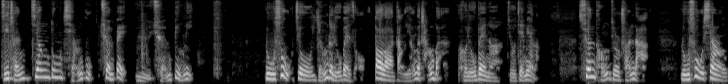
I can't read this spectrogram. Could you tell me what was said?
即陈江东强固，劝备与权并立。鲁肃就迎着刘备走，到了党阳的长坂，和刘备呢就见面了。宣腾就是传达，鲁肃向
